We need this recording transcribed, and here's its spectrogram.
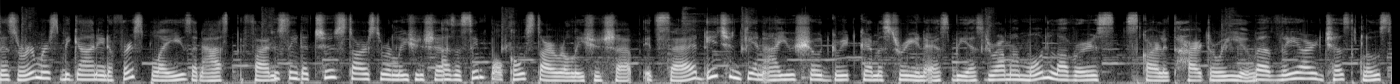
these rumors began in the first place and asked fans to see the two stars' relationship as a simple co-star relationship. It said, Lee Jun-ki and IU showed great chemistry in the SBS drama Moon Lovers Scarlet Heart Ryeo, but they are just close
